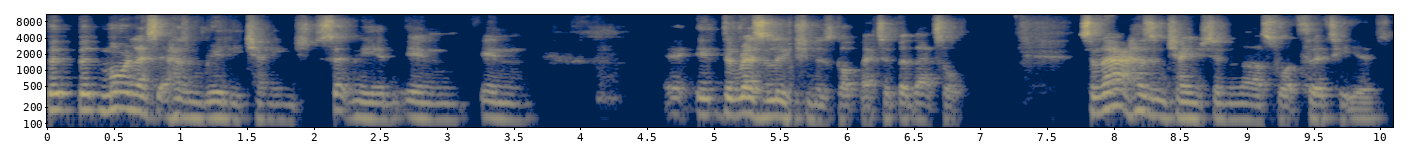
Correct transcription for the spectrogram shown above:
but but more or less it hasn't really changed. Certainly in in in it, the resolution has got better, but that's all. So that hasn't changed in the last what 30 years.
